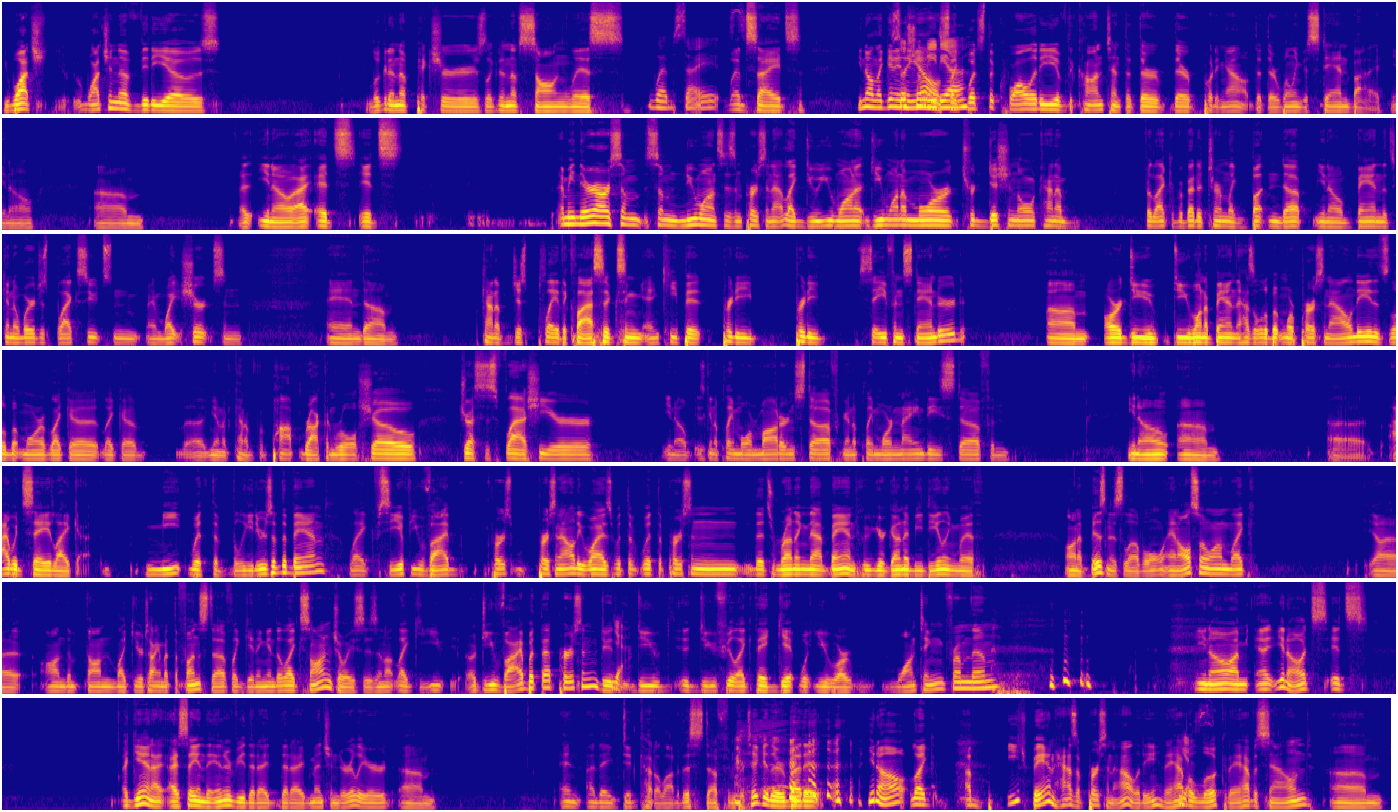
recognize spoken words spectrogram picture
you watch watch enough videos, look at enough pictures, look at enough song lists, website websites. You know, like anything Social else, media. like what's the quality of the content that they're they're putting out that they're willing to stand by? You know, um, uh, you know, I it's it's. I mean, there are some some nuances in personality. Like, do you want to do you want a more traditional kind of, for lack of a better term, like buttoned up, you know, band that's gonna wear just black suits and, and white shirts and and um, kind of just play the classics and, and keep it pretty pretty safe and standard um, or do you do you want a band that has a little bit more personality that's a little bit more of like a like a uh, you know kind of a pop rock and roll show? Dresses flashier you know is going to play more modern stuff going to play more 90s stuff and you know um, uh, i would say like meet with the leaders of the band like see if you vibe pers- personality wise with the with the person that's running that band who you're going to be dealing with on a business level and also on like uh on the on like you're talking about the fun stuff like getting into like song choices and uh, like you or do you vibe with that person do Yeah. do you do you feel like they get what you are wanting from them you know i'm uh, you know it's it's again I, I say in the interview that i that i mentioned earlier um and uh, they did cut a lot of this stuff in particular but it you know like a, each band has a personality they have a look they have a sound um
